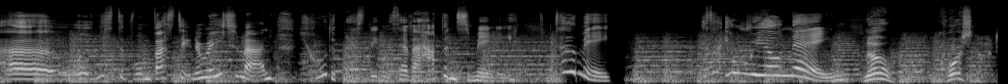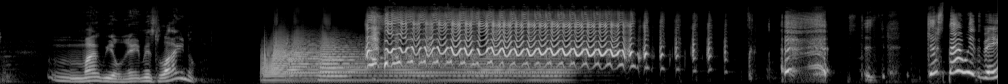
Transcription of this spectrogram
Oh, Mr. Bombastic Narrator Man, you're the best thing that's ever happened to me. Tell me, is that your real name? No, of course not. My real name is Lionel. Just bear with me.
